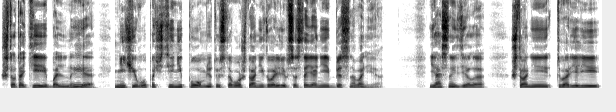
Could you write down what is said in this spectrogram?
что такие больные ничего почти не помнят из того, что они говорили в состоянии беснования. Ясное дело, что они творили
